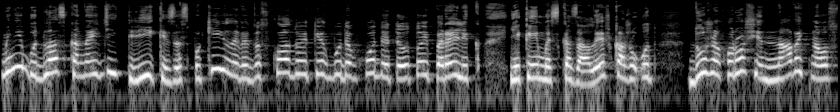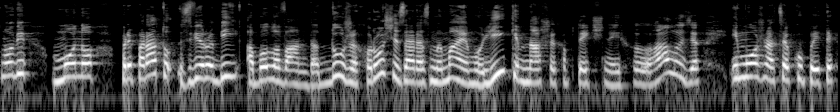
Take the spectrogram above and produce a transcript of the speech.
мені, будь ласка, знайдіть ліки заспокійливі, до складу яких буде входити отой перелік, який ми сказали. Я ж кажу, от дуже хороші навіть на основі монопрепарату звіробій або лаванда. Дуже хороші. Зараз ми маємо ліки в наших аптечних е, галузях і можна це купити.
